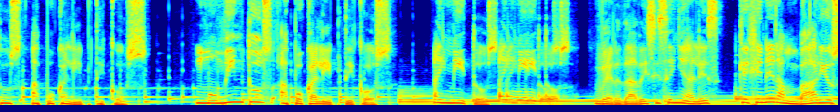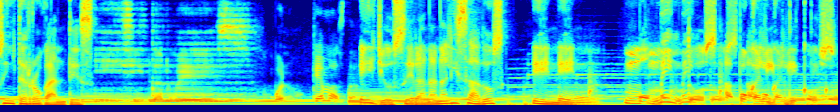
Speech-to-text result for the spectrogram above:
Momentos apocalípticos. Momentos apocalípticos. Hay mitos, hay mitos, verdades y señales que generan varios interrogantes. Y si tal vez... Bueno, ¿qué más? da? Ellos serán analizados en, En Momentos apocalípticos.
